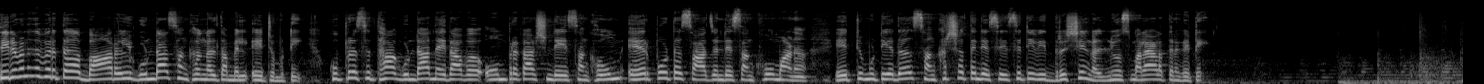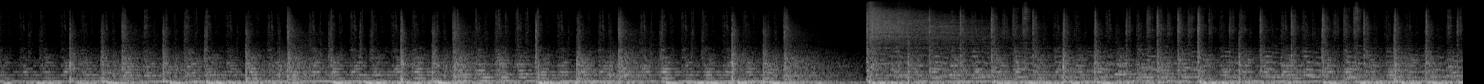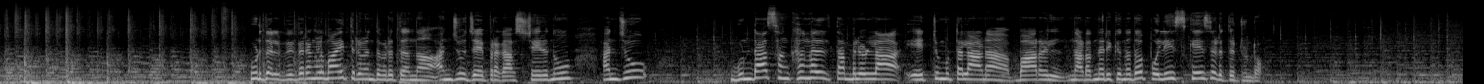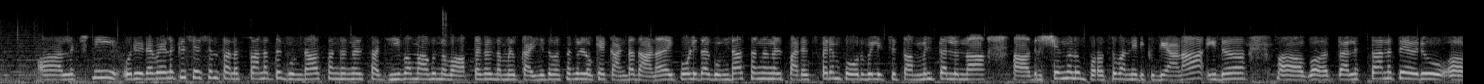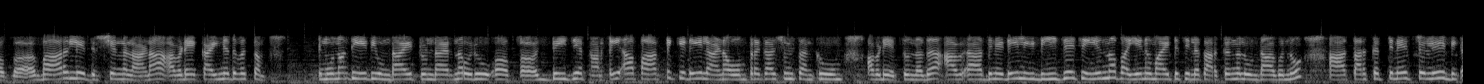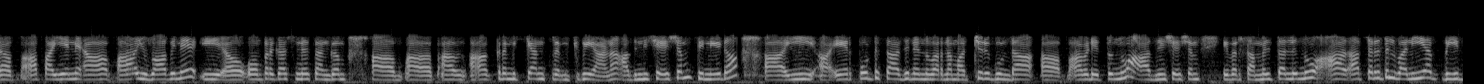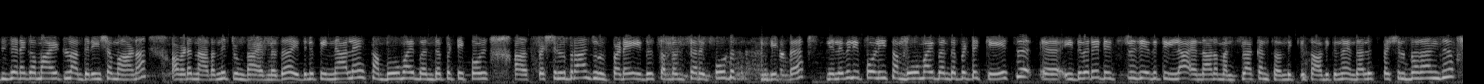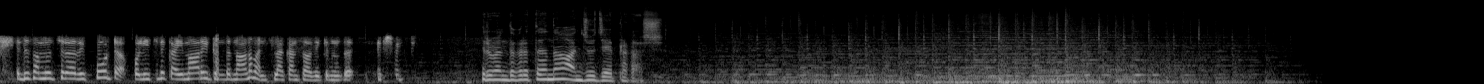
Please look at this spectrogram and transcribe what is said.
തിരുവനന്തപുരത്ത് ബാറിൽ ഗുണ്ടാ സംഘങ്ങൾ തമ്മിൽ ഏറ്റുമുട്ടി. കുപ്രസിദ്ധ ഗുണ്ടാ നേതാവ് ഓംപ്രകാശിന്റെ സംഘവും എയർപോർട്ട് സാജന്റെ സംഘവുമാണ് ഏറ്റുമുട്ടിയത്. സംഘർഷത്തിന്റെ സിസിടിവി ദൃശ്യങ്ങൾ ന്യൂസ് മലയാളത്തിന് കിട്ടി. കൂടുതൽ വിവരങ്ങളുമായി തിരുവനന്തപുരത്ത് നിന്ന് അഞ്ജു ജയപ്രകാശ് ചേരുന്നു. അഞ്ജു ഗുണ്ടാ സംഘങ്ങൾ തമ്മിലുള്ള ഏറ്റുമുട്ടലാണ് ബാറിൽ നടന്നിരിക്കുന്നത്. പോലീസ് കേസെടുത്തിട്ടുണ്ടോ ലക്ഷ്മി ഒരു ഇടവേളയ്ക്ക് ശേഷം തലസ്ഥാനത്ത് ഗുണ്ടാ സംഘങ്ങൾ സജീവമാകുന്ന വാർത്തകൾ നമ്മൾ കഴിഞ്ഞ ദിവസങ്ങളിലൊക്കെ കണ്ടതാണ്. ഇപ്പോൾ ഇതാ ഗുണ്ടാ സംഘങ്ങൾ പരസ്പരം പോർവിളിച്ച് തമ്മിൽ തല്ലുന്ന ദൃശ്യങ്ങളും പുറത്തു വന്നിരിക്കുകയാണ്. ഇത് തലസ്ഥാനത്തെ ഒരു ബാറിലെ ദൃശ്യങ്ങളാണ്. അവിടെ കഴിഞ്ഞ ദിവസം മൂന്നാം തീയതി ഉണ്ടായിട്ടുണ്ടായിരുന്ന ഒരു ഡി ജെ പാർട്ടി. ആ പാർട്ടിക്കിടയിലാണ് ഓം പ്രകാശും സംഘവും അവിടെ എത്തുന്നത്. അതിനിടയിൽ ഈ ഡി ജെ ചെയ്യുന്ന പയ്യനുമായിട്ട് ചില തർക്കങ്ങൾ ഉണ്ടാകുന്നു. ആ തർക്കത്തിനെ ചൊല്ലി ആ, പയ്യനെ ആ യുവാവിനെ ഈ ഓം പ്രകാശിന്റെ സംഘം ആക്രമിക്കാൻ ശ്രമിക്കുകയാണ്. അതിനുശേഷം പിന്നീട് ഈ എയർപോർട്ട് സാജൻ എന്ന് പറഞ്ഞ മറ്റൊരു ഗുണ്ട അവിടെ എത്തുന്നു. അതിനുശേഷം ഇവർ തമ്മിൽ തല്ലുന്നു. അത്തരത്തിൽ വലിയ ഭീതിജനകമായിട്ടുള്ള അന്തരീക്ഷമാണ് അവിടെ നടന്നിട്ടുണ്ടായിരുന്നത്. ഇതിന് പിന്നാലെ സംഭവവുമായി ബന്ധപ്പെട്ട് ഇപ്പോൾ സ്പെഷ്യൽ ബ്രാഞ്ച് ഉൾപ്പെടെ ഇത് സംബന്ധിച്ച റിപ്പോർട്ട് നൽകിയിട്ടുണ്ട്. നിലവിൽ ഇപ്പോൾ ഈ സംഭവവുമായി ബന്ധപ്പെട്ട് കേസ് ഇതുവരെ രജിസ്റ്റർ ചെയ്തിട്ടില്ല എന്നാണ് മനസ്സിലാക്കാൻ സാധി- സാധിക്കുന്നത്. എന്തായാലും സ്പെഷ്യൽ ബ്രാഞ്ച് ഇത് സംബന്ധിച്ചുള്ള റിപ്പോർട്ട് പോലീസിന് കൈമാറിയിട്ടുണ്ടെന്നാണ് മനസ്സിലാക്കാൻ സാധിക്കുന്നത്. തിരുവനന്തപുരത്ത് നിന്ന് അഞ്ജു ജയപ്രകാശ്.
